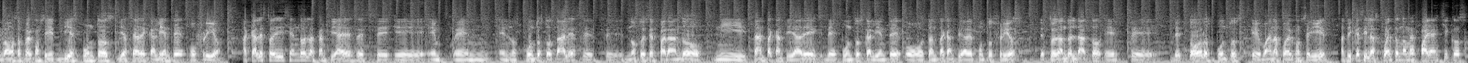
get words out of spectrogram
vamos a poder conseguir 10 puntos ya sea de caliente o frío. Acá le estoy diciendo las cantidades este, en, los puntos totales. Este, no estoy separando ni tanta cantidad de puntos caliente o tanta cantidad de puntos fríos. Le estoy dando el dato este, de todos los puntos que van a poder conseguir. Así que si las cuentas no me fallan chicos,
